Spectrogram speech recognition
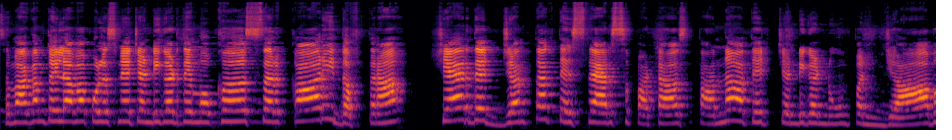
ਸਮਾਗਮ ਤੋਂ ਇਲਾਵਾ ਪੁਲਿਸ ਨੇ ਚੰਡੀਗੜ੍ਹ ਦੇ ਮੁੱਖ ਸਰਕਾਰੀ ਦਫ਼ਤਰਾਂ, ਸ਼ਹਿਰ ਦੇ ਜਨਤਕ ਤੇ ਸੈਰ ਸਪਾਟਾ ਸਥਾਨਾਂ ਅਤੇ ਚੰਡੀਗੜ੍ਹ ਨੂੰ ਪੰਜਾਬ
